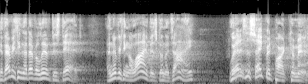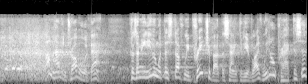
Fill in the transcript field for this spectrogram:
if everything that ever lived is dead, and everything alive is going to die, where does the sacred part come in? I'm having trouble with that. Because, I mean, even with this stuff we preach about the sanctity of life, we don't practice it.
